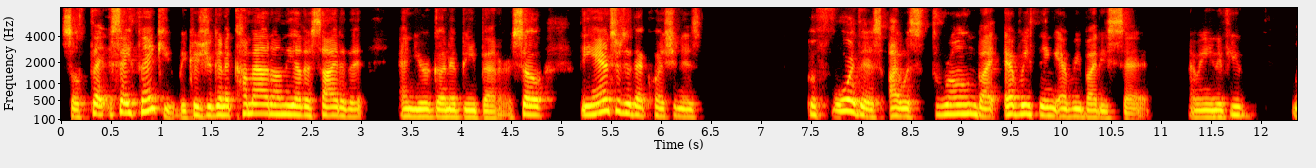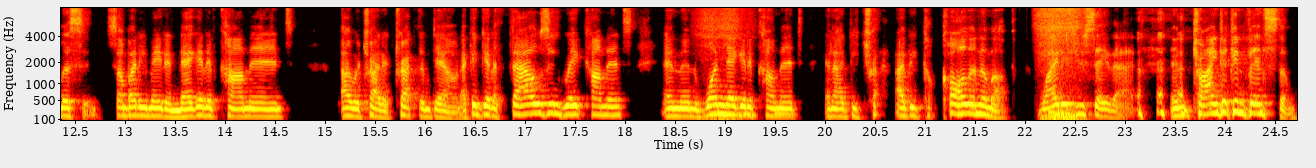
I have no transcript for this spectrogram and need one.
So th- say thank you because you're going to come out on the other side of it and you're going to be better. So the answer to that question is before this, I was thrown by everything everybody said. I mean, if you listen, somebody made a negative comment, I would try to track them down. I could get a thousand great comments and then one negative comment, and I'd be tra- I'd be calling them up. Why did you say that? and trying to convince them.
